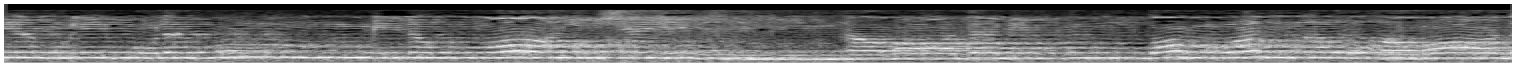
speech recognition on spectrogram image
يملك لكم من الله شيئا إن أراد بكم ضرا أو أراد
